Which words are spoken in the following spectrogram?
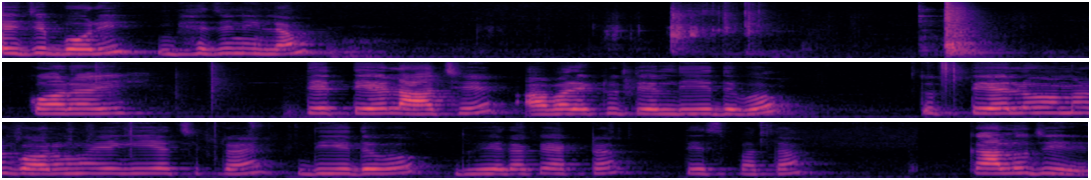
এই যে বড়ি ভেজে নিলাম। কড়াইতে তেল আছে, আবার একটু তেল দিয়ে দেব। তো তেলও আমার গরম হয়ে গিয়েছে প্রায়, দিয়ে দেব। ধুয়ে রাখে একটা তেজপাতা। কালো জিরে।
